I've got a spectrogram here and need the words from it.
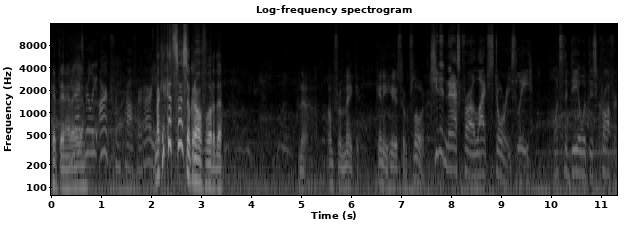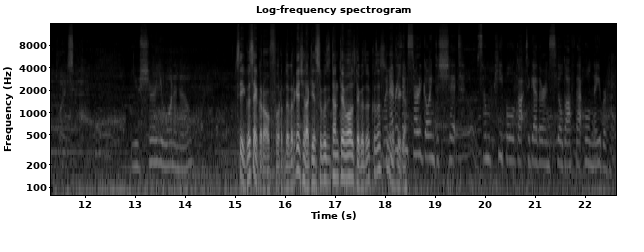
che tenera. Che-? Ma che cazzo è sto Crawford? No, I'm from Macon. Kenny here's from Florida. She didn't ask for our life stories, Lee. What's the deal with this Crawford place? You sure you want to know? Sì, cos'è Crawford? Perché ce l'ha chiesto così tante volte? Cosa, cosa When significa? everything started going to shit, some people got together and sealed off that whole neighborhood.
